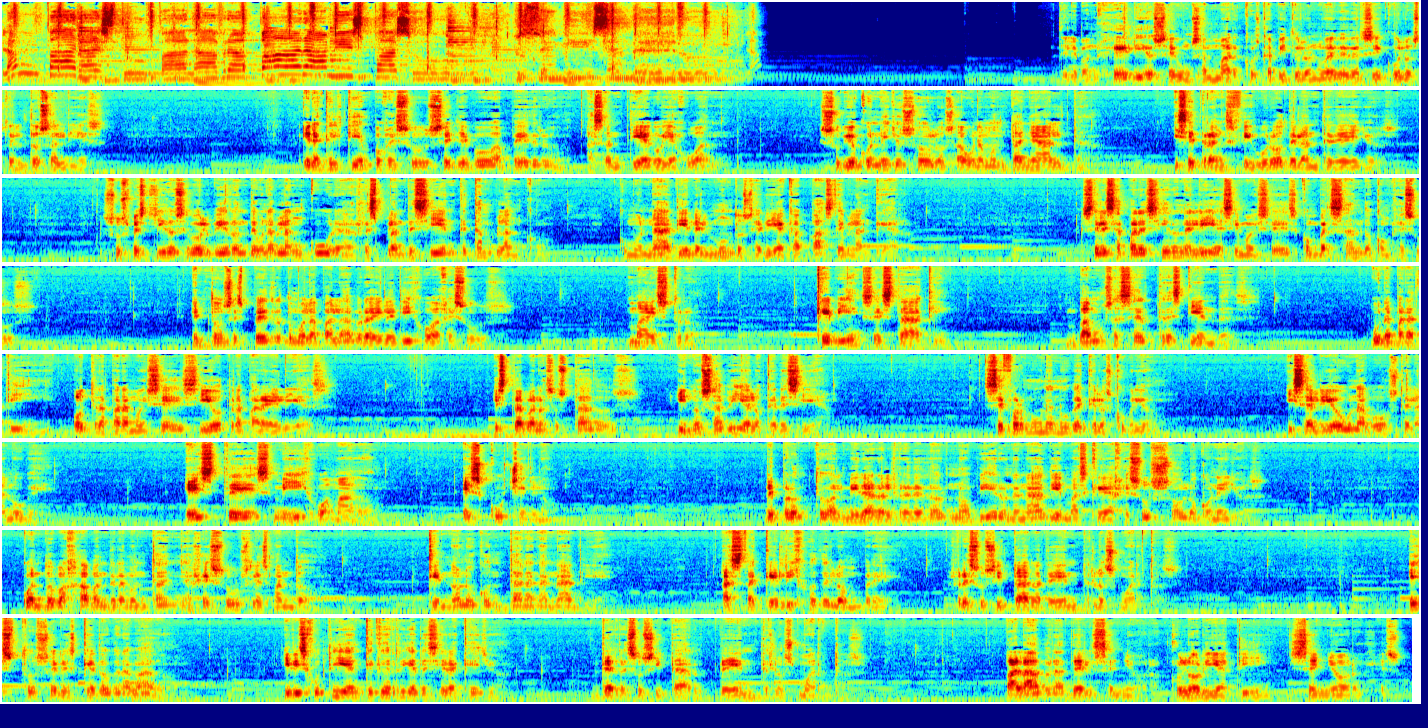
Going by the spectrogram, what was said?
Lámpara es tu palabra para mis pasos, luz en mi sendero. Del Evangelio según San Marcos capítulo 9 versículos del 2 al 10. En aquel tiempo Jesús se llevó a Pedro, a Santiago y a Juan, subió con ellos solos a una montaña alta y se transfiguró delante de ellos. Sus vestidos se volvieron de una blancura resplandeciente tan blanco como nadie en el mundo sería capaz de blanquear. Se les aparecieron Elías y Moisés conversando con Jesús. Entonces Pedro tomó la palabra y le dijo a Jesús, Maestro, qué bien se está aquí. Vamos a hacer tres tiendas, una para ti, otra para Moisés y otra para Elías. Estaban asustados y no sabía lo que decía. Se formó una nube que los cubrió y salió una voz de la nube este es mi Hijo amado, escúchenlo. De pronto al mirar alrededor no vieron a nadie más que a Jesús solo con ellos. Cuando bajaban de la montaña Jesús les mandó que no lo contaran a nadie hasta que el Hijo del Hombre resucitara de entre los muertos. Esto se les quedó grabado y discutían qué querría decir aquello de resucitar de entre los muertos. Palabra del Señor. Gloria a ti, Señor Jesús.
